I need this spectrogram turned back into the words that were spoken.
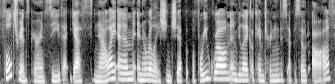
full transparency that yes, now I am in a relationship. But before you groan and be like, okay, I'm turning this episode off,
